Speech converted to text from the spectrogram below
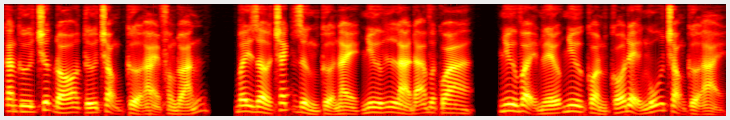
Căn cứ trước đó tứ trọng cửa ải phỏng đoán, bây giờ trách dừng cửa này như là đã vượt qua, như vậy nếu như còn có đệ ngũ trọng cửa ải,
